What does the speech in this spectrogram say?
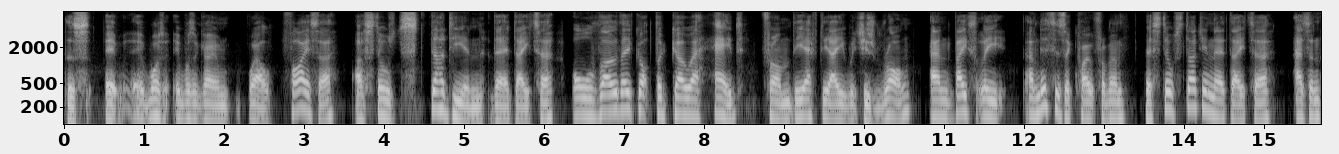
There's it. It was it wasn't going well. Pfizer are still studying their data, although they've got the go ahead from the FDA, which is wrong. And basically, and this is a quote from them. They're still studying their data as an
